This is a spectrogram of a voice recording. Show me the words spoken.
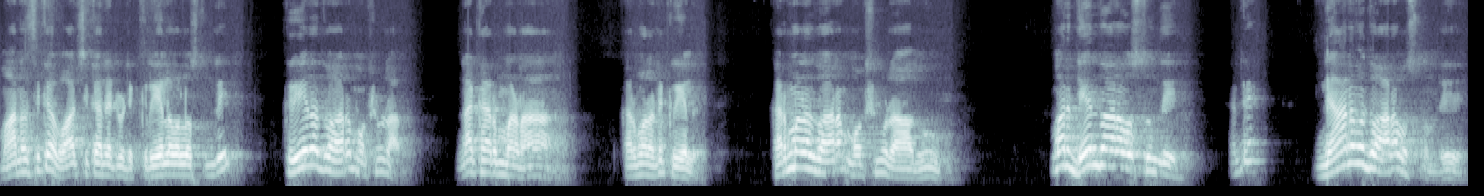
మానసిక వాచిక అనేటువంటి క్రియల వల్ల వస్తుంది. క్రియల ద్వారా మోక్షం రాదు. నా కర్మణ. కర్మలు అంటే క్రియలు. కర్మల ద్వారా మోక్షము రాదు. మరి దేని ద్వారా వస్తుంది? అంటే జ్ఞానము ద్వారా వస్తుంది.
